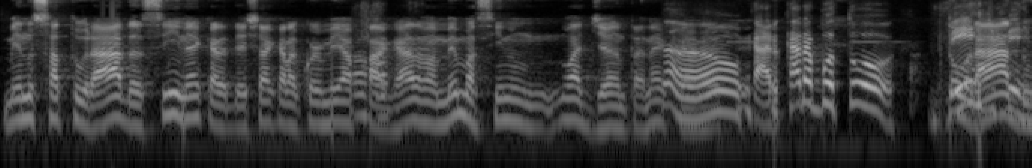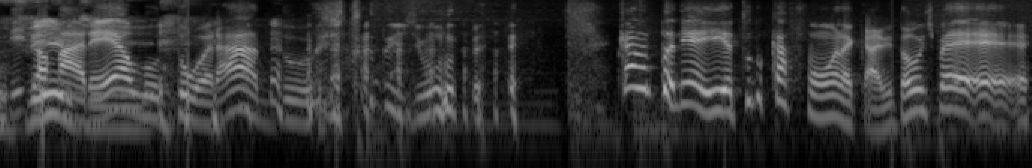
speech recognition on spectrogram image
menos saturadas, assim, né, cara? Deixar aquela cor meio apagada, mas mesmo assim não, não adianta, né, cara? Não, cara, o cara botou verde, Dourado, vermelho, verde. amarelo, dourado, tudo junto. Cara, não tô nem aí, é tudo cafona, cara. Então, tipo, é, é- é-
